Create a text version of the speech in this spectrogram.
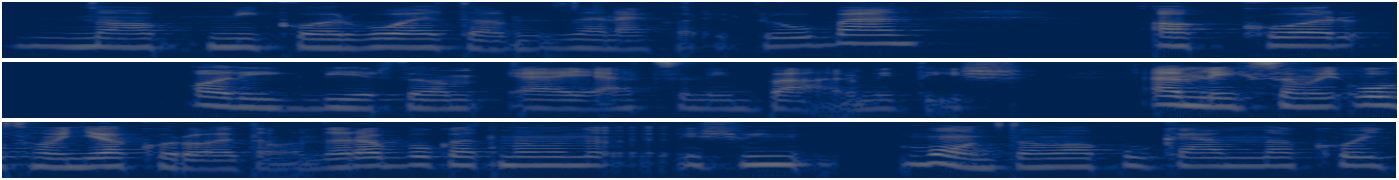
nap, mikor voltam zenekari próbán, akkor alig bírtam eljátszani bármit is. Emlékszem, hogy otthon gyakoroltam a darabokat, mert mondom, és mondtam apukámnak, hogy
